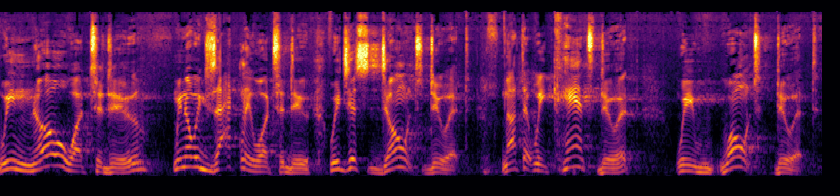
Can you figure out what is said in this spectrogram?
We know what to do. We know exactly what to do. We just don't do it. Not that we can't do it, we won't do it.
